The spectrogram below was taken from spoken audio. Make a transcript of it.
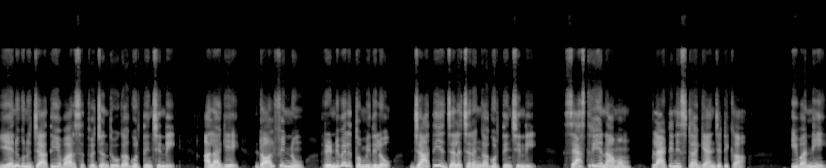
ఏనుగును జాతీయ వారసత్వ జంతువుగా గుర్తించింది. అలాగే డాల్ఫిన్ను రెండువేల తొమ్మిదిలో జాతీయ జలచరంగా గుర్తించింది. శాస్త్రీయ నామం ప్లాటినిస్టా గ్యాంజెటికా. ఇవన్నీ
